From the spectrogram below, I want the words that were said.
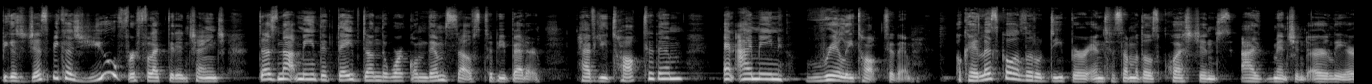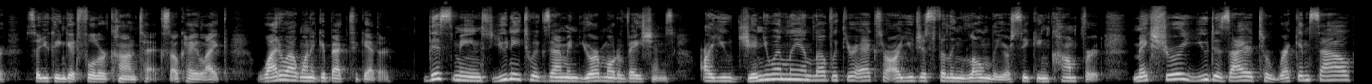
because just because you've reflected and changed does not mean that they've done the work on themselves to be better. Have you talked to them? And I mean, really talk to them. Okay, let's go a little deeper into some of those questions I mentioned earlier so you can get fuller context. Okay, like, why do I want to get back together? This means you need to examine your motivations. Are you genuinely in love with your ex or are you just feeling lonely or seeking comfort? Make sure you desire to reconcile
